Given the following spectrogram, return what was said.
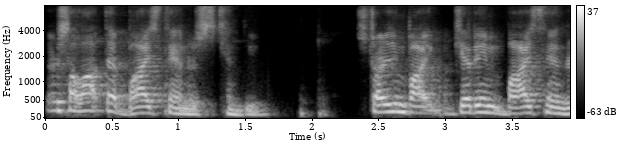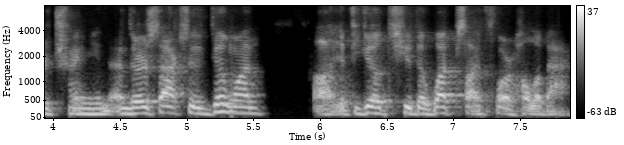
There's a lot that bystanders can do, starting by getting bystander training. And there's actually a good one uh, if you go to the website for Hollaback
